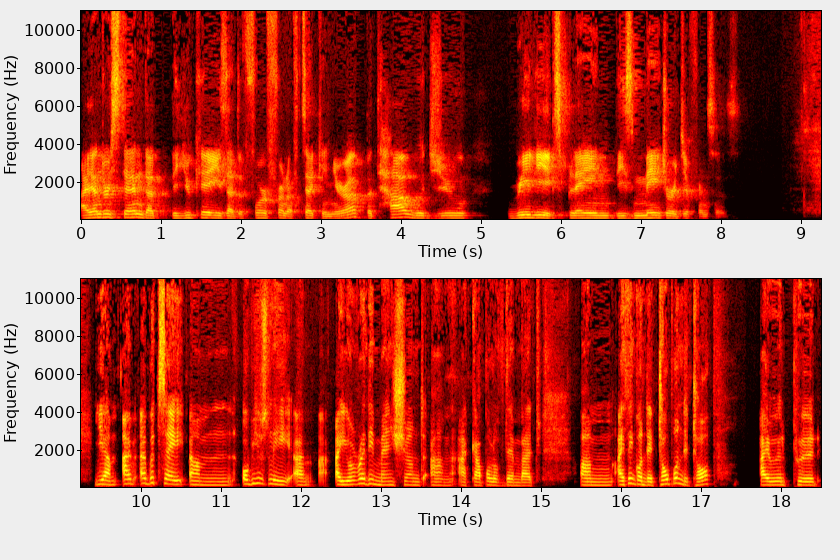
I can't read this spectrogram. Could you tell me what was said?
I understand that the UK is at the forefront of tech in Europe, but how would you really explain these major differences? Yeah, I, I would say um, obviously um, I already mentioned um, a couple of them, but um, I think on the top, on the top, I will put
